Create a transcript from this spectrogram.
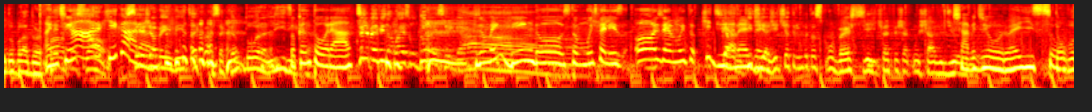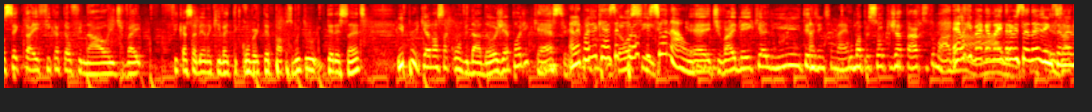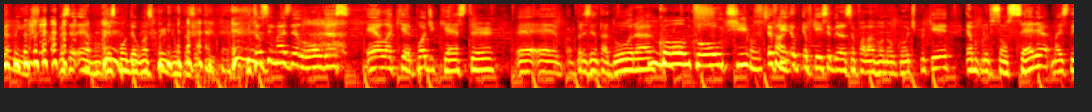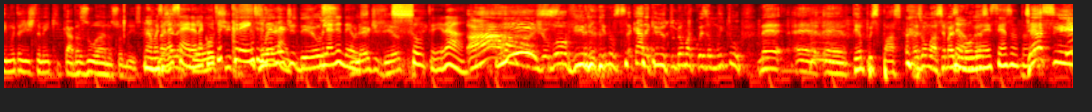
Belo dublador. Ainda Fala, tinha pessoal. ar aqui, cara. Seja bem-vindo. É, Você é cantora, lírica. Sou cantora. Seja bem-vindo a mais um Dura Sem Gás. Sejam bem-vindos. Estou muito feliz. Hoje é muito. Que dia, Cara, né, que gente? dia. A gente já teve muitas conversas e a gente vai fechar com chave de ouro. Chave de ouro, é isso. Então você que tá aí, fica até o final. A gente vai ficar sabendo aqui, vai ter converter papos muito interessantes. E porque a nossa convidada hoje é podcaster. Ela é podcaster Então, assim, profissional. é, a gente vai meio que ali ter A gente vai. uma pessoa que já tá acostumada. Ela que vai acabar área. entrevistando a gente, você vai ver. Exatamente. Vai ser- é, vou responder algumas perguntas aqui. Então, sem mais delongas, ela que é podcaster, é, é apresentadora, Coach. coach. Coach, eu, fiquei, eu, eu fiquei segurando se eu falava ou não coach, porque é uma profissão séria, mas tem muita gente também que acaba zoando sobre isso. Não, mas, ela é séria, ela é coach crente de mulher verdade. de Deus. Mulher de Deus. Mulher de Deus. Solteira. Ah, jogou ao vivo aqui no. Cara, que o YouTube é uma coisa muito, né? É, é, tempo e espaço. Mas vamos lá, sem mais Não, delongas. esse assunto- Jessie!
